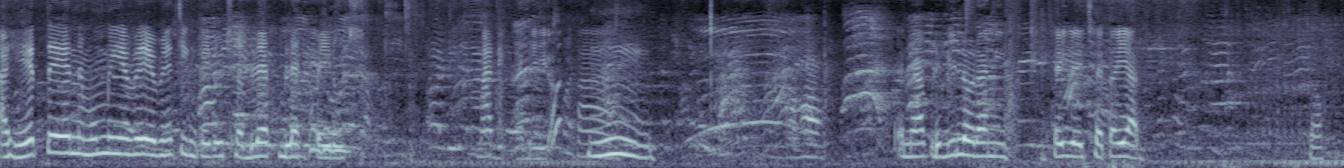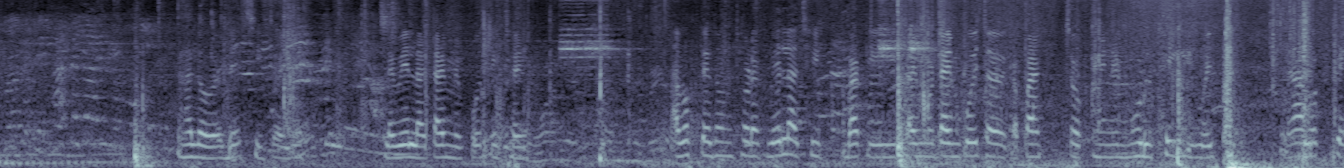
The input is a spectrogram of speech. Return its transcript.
આ હેતે અને મમ્મીએ હવે મેચિંગ કર્યું છે બ્લેક બ્લેક પહેર્યું છે. હમ. અને આપણી બિલોરાની થઈ ગઈ છે તૈયાર. તો હાલો હવે બેસી જઈએ. એટલે વહેલા ટાઈમે પહોંચી જાય. આ વખતે તો થોડાક વહેલા છીએ. બાકી ટાઈમો ટાઈમ હોય કે પાંચ છ મિનિટ મોડું થઈ ગયું હોય. અને આ વખતે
